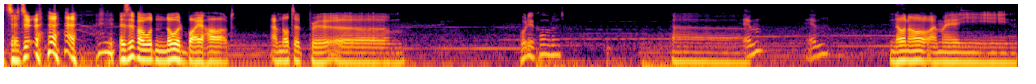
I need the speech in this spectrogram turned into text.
As if I wouldn't know it by heart. I'm not that pre- um, What do you call it? Uh, Hymn? Hymn? no, no. I mean,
